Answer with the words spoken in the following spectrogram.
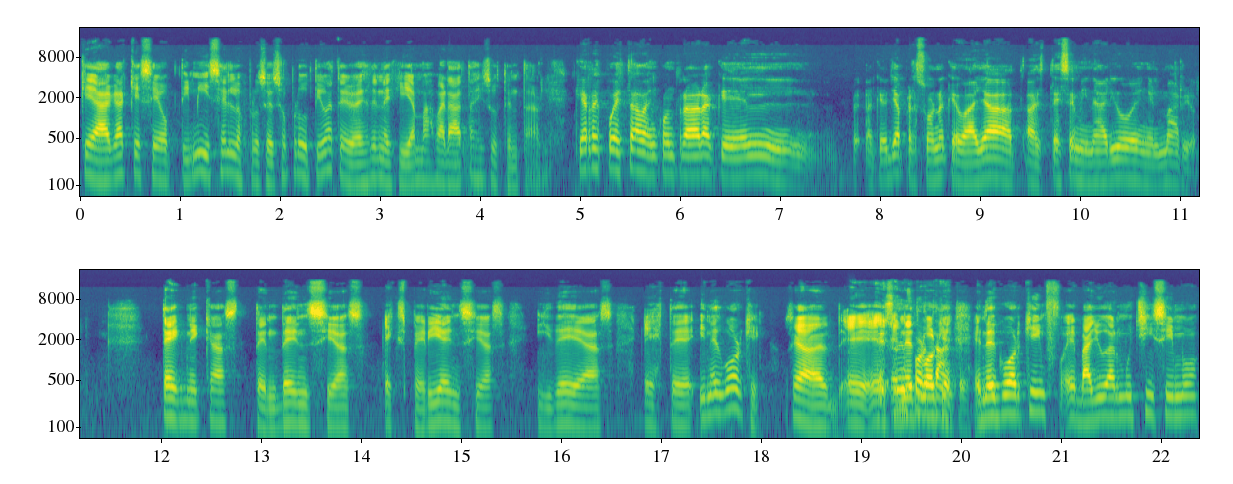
que haga que se optimicen los procesos productivos a través de energías más baratas y sustentables. ¿Qué respuesta va a encontrar aquel aquella persona que vaya a, este seminario en el Marriott? Técnicas, tendencias, experiencias, ideas este, y networking. O sea, eh, eh, el, networking, el, networking, eh, va a ayudar muchísimo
